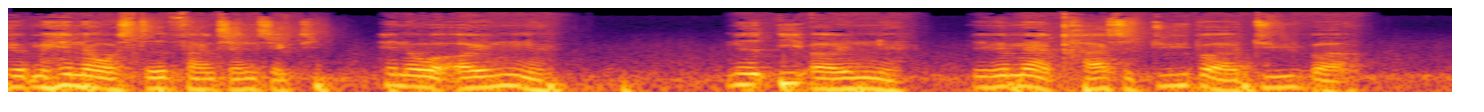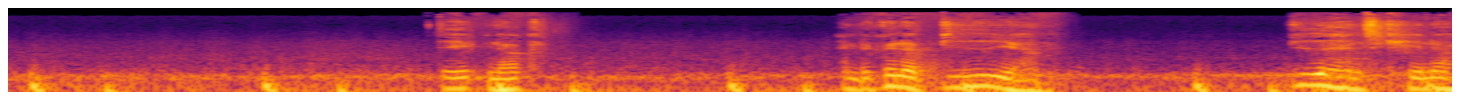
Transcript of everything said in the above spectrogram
Kører dem hen over stedfarens ansigt, hen over øjnene, ned i øjnene, blev ved med at krasse dybere og dybere. Det er ikke nok. Han begynder at bide i ham. Bide hans kinder,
